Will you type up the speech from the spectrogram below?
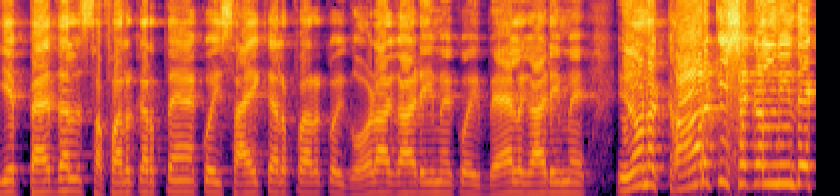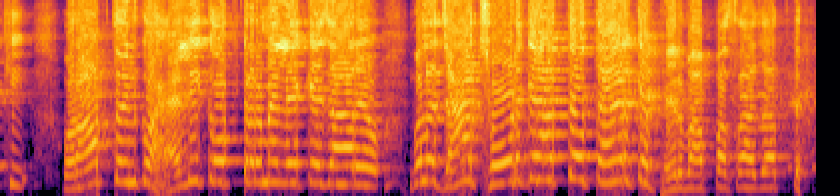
ये पैदल सफ़र करते हैं, कोई साइकिल पर, कोई घोड़ा गाड़ी में, कोई बैल गाड़ी में। इन्होंने कार की शक्ल नहीं देखी। और आप तो इनको हेलीकॉप्टर में लेके जा रहे हो। बोले, जहाँ छोड़ के आते हो, तैर के फिर वापस आ जाते हो।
